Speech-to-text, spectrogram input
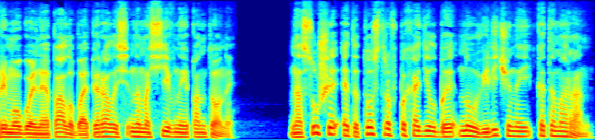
Прямоугольная палуба опиралась на массивные понтоны. На суше этот остров походил бы на увеличенный катамаран.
